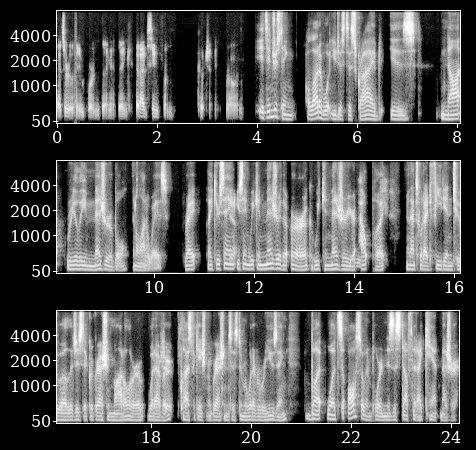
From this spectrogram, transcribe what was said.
That's a really important thing, I think, that I've seen from coaching rowing. It's interesting. A lot of what you just described is not really measurable in a lot of ways, right? Like you're saying, yeah. you're saying we can measure the erg, we can measure your mm-hmm. output, and that's what I'd feed into a logistic regression model or whatever sure. classification regression system or whatever we're using. But what's also important is the stuff that I can't measure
